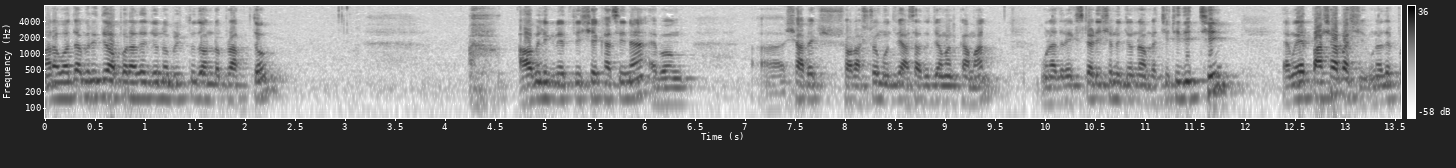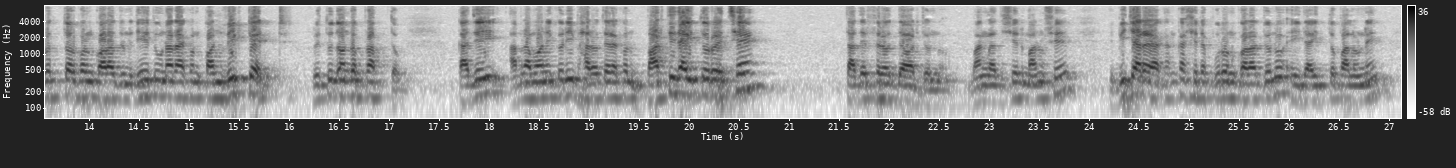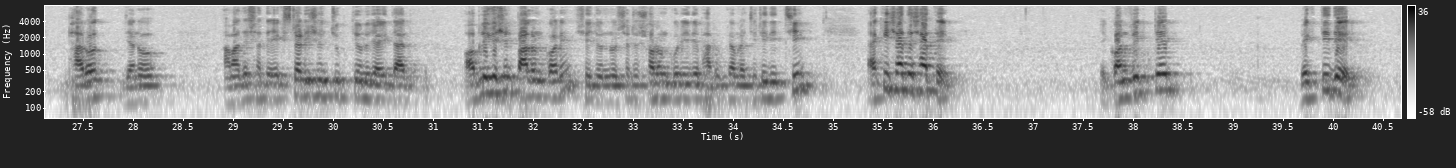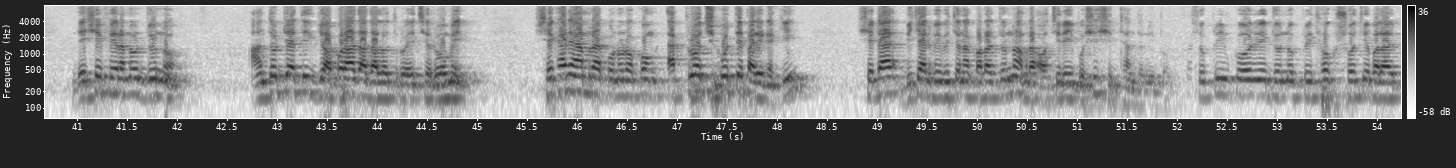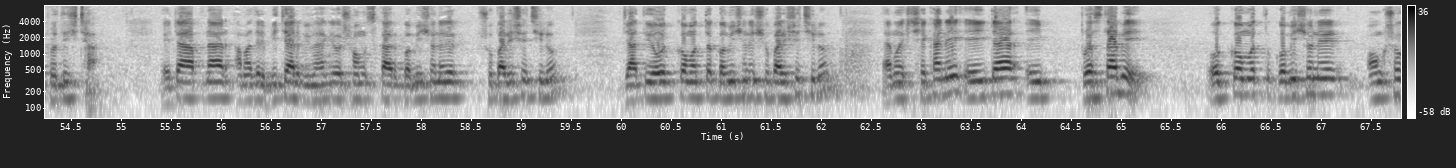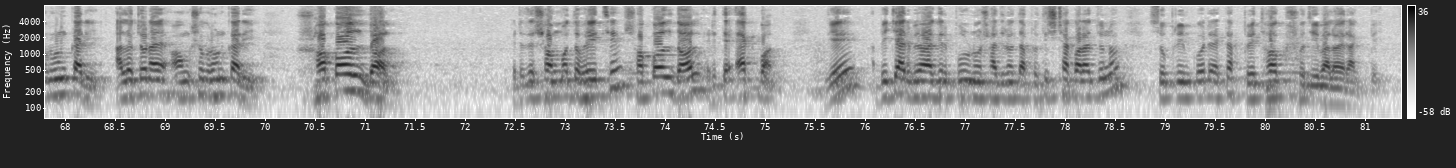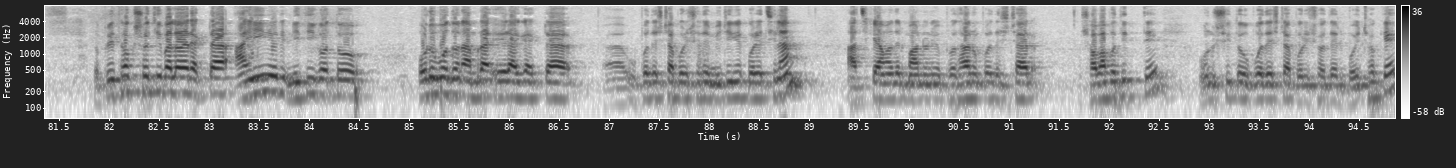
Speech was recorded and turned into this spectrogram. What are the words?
মানবতা বিরোধী অপরাধের জন্য মৃত্যুদণ্ড প্রাপ্ত আওয়ামী লীগ নেত্রী শেখ হাসিনা এবং সাবেক স্বরাষ্ট্রমন্ত্রী আসাদুজ্জামান কামাল ওনাদের এক্সট্রাডিশনের জন্য আমরা চিঠি দিচ্ছি এবং এর পাশাপাশি ওনাদের প্রত্যর্পণ করার জন্য, যেহেতু ওনারা এখন কনভিক্টেড মৃত্যুদণ্ড প্রাপ্ত, কাজেই আমরা মনে করি ভারতের এখন বাড়তি দায়িত্ব রয়েছে তাদের ফেরত দেওয়ার জন্য। বাংলাদেশের মানুষের বিচারের আকাঙ্ক্ষা সেটা পূরণ করার জন্য এই দায়িত্ব পালনে ভারত যেন আমাদের সাথে এক্সট্রাডিশন চুক্তি অনুযায়ী তার অব্লিগেশন পালন করে, সেই জন্য সেটা স্মরণ করিয়ে দিয়ে ভারতকে আমরা চিঠি দিচ্ছি। একই সাথে সাথে এই কনভিক্টেড ব্যক্তিদের দেশে ফেরানোর জন্য আন্তর্জাতিক যে অপরাধ আদালত রয়েছে রোমে, সেখানে আমরা কোনো রকম অ্যাপ্রোচ করতে পারি নাকি, সেটা বিচার বিবেচনা করার জন্য আমরা অচিরেই বসে সিদ্ধান্ত নিব। সুপ্রিম কোর্টের জন্য পৃথক সচিবালয় প্রতিষ্ঠা। এটা আপনার আমাদের বিচার বিভাগীয় সংস্কার কমিশনের সুপারিশে ছিল, জাতীয় ঐক্যমত্য কমিশনের সুপারিশে ছিল, এবং সেখানে এইটা, এই প্রস্তাবে ঐক্যমত্য কমিশনের অংশগ্রহণকারী, আলোচনায় অংশগ্রহণকারী সকল দল, এটাতে সম্মত হয়েছে, সকল দল এটাতে একমত যে বিচার বিভাগের পূর্ণ স্বাধীনতা প্রতিষ্ঠা করার জন্য সুপ্রিম কোর্টের একটা পৃথক সচিবালয় রাখবে। তো পৃথক সচিবালয়ের একটা আইনের নীতিগত অনুমোদন আমরা এর আগে একটা উপদেষ্টা পরিষদের মিটিংয়ে করেছিলাম। আজকে আমাদের মাননীয় প্রধান উপদেষ্টার সভাপতিত্বে অনুষ্ঠিত উপদেষ্টা পরিষদের বৈঠকে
